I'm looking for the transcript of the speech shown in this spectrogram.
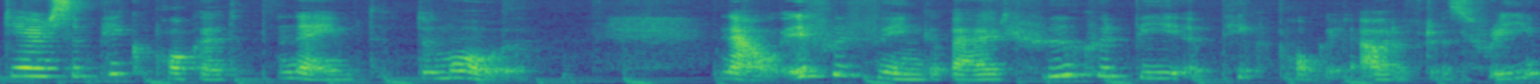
there's a pickpocket named the mole. Now, if we think about who could be a pickpocket out of those three,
